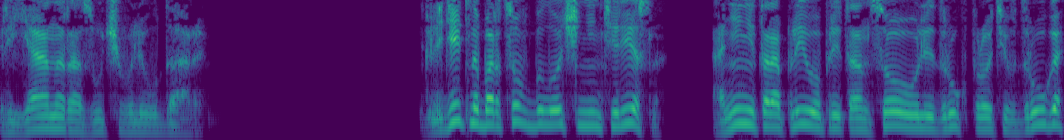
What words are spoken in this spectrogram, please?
рьяно разучивали удары. Глядеть на борцов было очень интересно. Они неторопливо пританцовывали друг против друга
